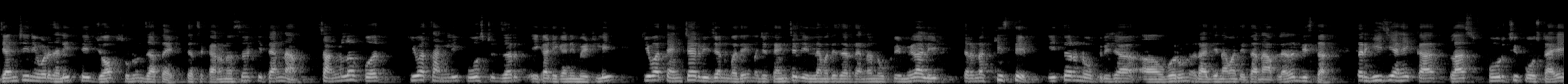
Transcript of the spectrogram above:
ज्यांची निवड झाली ते जॉब सोडून जात आहेत. त्याचं कारण असं की त्यांना चांगलं पद किंवा चांगली पोस्ट जर एका ठिकाणी भेटली किंवा त्यांच्या रिजनमध्ये म्हणजे त्यांच्या जिल्ह्यामध्ये जर त्यांना नोकरी मिळाली तर नक्कीच ते इतर नोकरीच्या वरून राजीनामा देताना आपल्याला दिसतात. तर ही जी आहे का क्लास फोरची पोस्ट आहे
